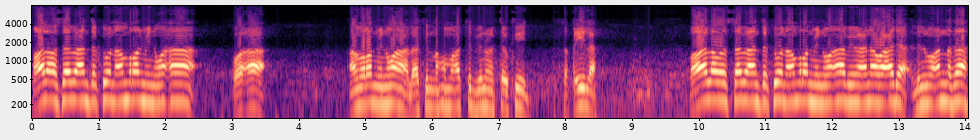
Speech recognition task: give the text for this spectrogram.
قال وسابع أن تكون أمرا من وآ وآ أمرا من وآ لكنه مؤكد بنون التوكيد. الثقيلة قال والسابع أن تكون أمرا من وآ بمعنى وعدا للمؤنثة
